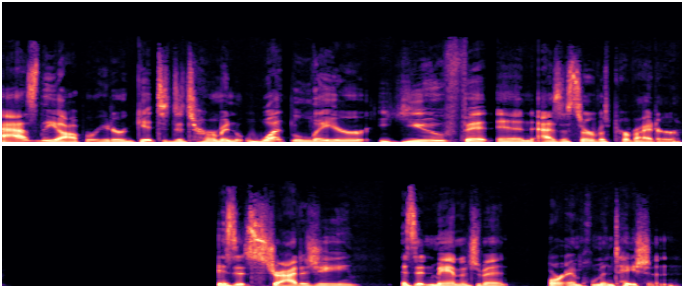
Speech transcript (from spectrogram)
as the operator, get to determine what layer you fit in as a service provider. Is it strategy? Is it management or implementation?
